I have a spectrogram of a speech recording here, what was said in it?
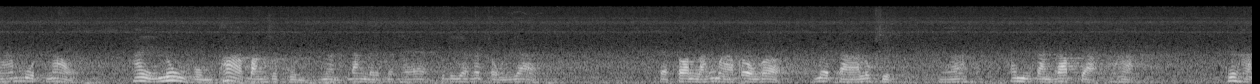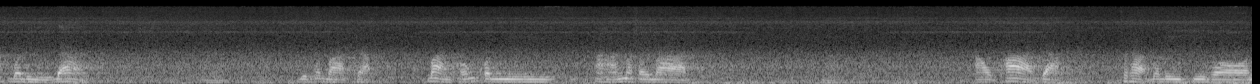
น้ำมุดเน่า ให้นุ่งห่มผ้าบางสกุลนั่นดั้งเดิมแท้พุทธิยถาทรงยากแต่ตอนหลังมาพระองค์ก็เมตตาลูกศิษย์นะให้มีการรับจากพระหัคือหักบดีได้ ยินทบาทจากบ้านของคนมีอาหารมาใส่บาตรเอาผ้าจากพระบดีจีวร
